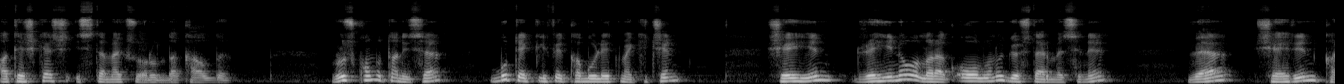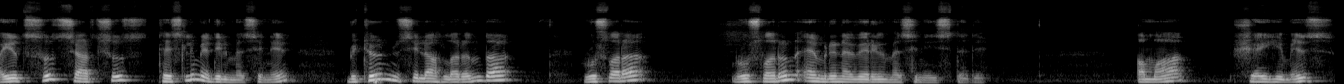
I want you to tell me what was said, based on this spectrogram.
ateşkes istemek zorunda kaldı. Rus komutan ise bu teklifi kabul etmek için şeyhin rehine olarak oğlunu göstermesini ve şehrin kayıtsız şartsız teslim edilmesini, bütün silahların da Ruslara Rusların emrine verilmesini istedi. Ama şeyhimiz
